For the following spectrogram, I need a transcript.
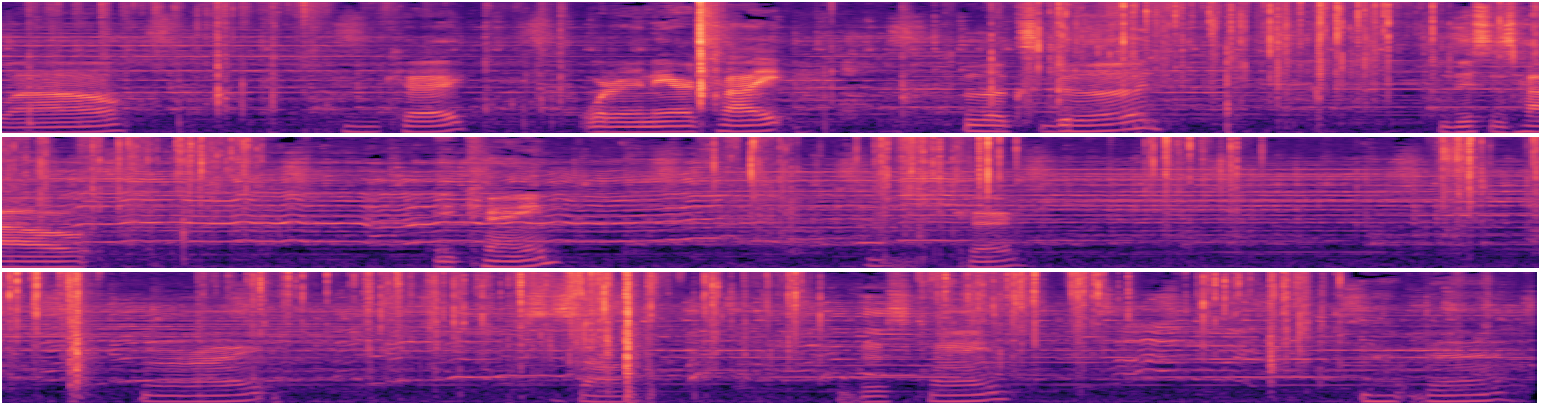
Wow. Okay. Order in airtight. Looks good. This is how it came. Okay. Alright. How this came. Not bad.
